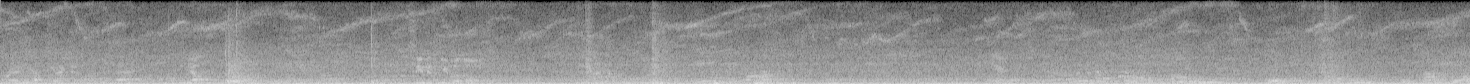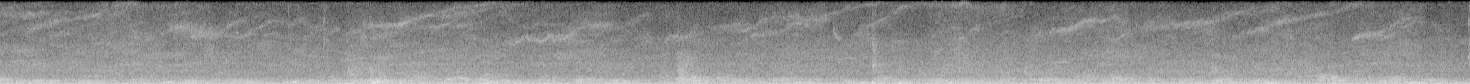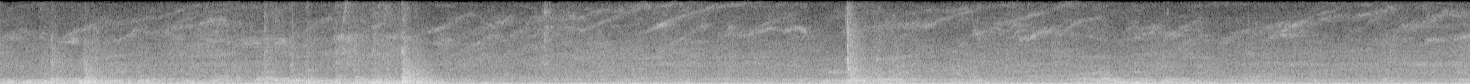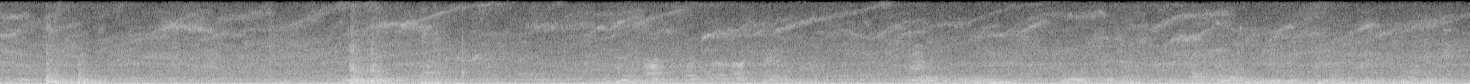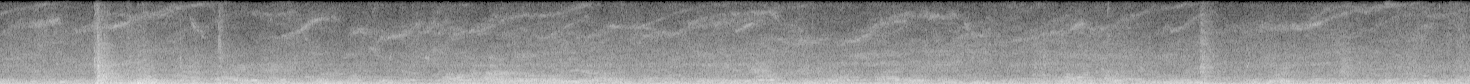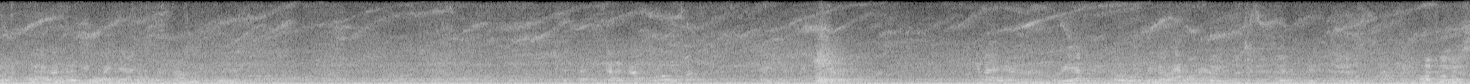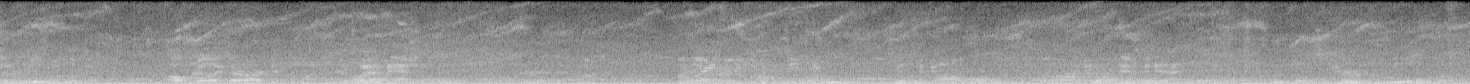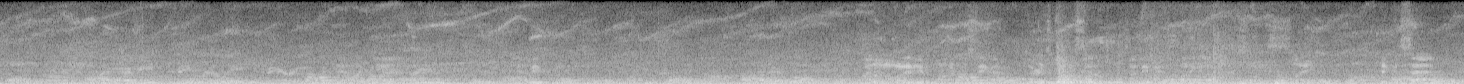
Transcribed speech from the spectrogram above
the end of the Springbrook Cup, right? Yep. Yep. Seen a few of those. He's got enough for all of us? Or are you gonna pick it up more? Look at that, we have to go with the background. Depends on what set of rules you want to look at. Oh, really? There are different ones? There's no national rule. There isn't. No. So like, uh, you look at the TQ, you look at the Yeah, yeah. Your rule, Like, I mean, do they really vary within like Yeah. I mean, I don't know what any of them are. I'm just saying that there is one set of rules that they've been putting on there. So it's like, pick a set.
